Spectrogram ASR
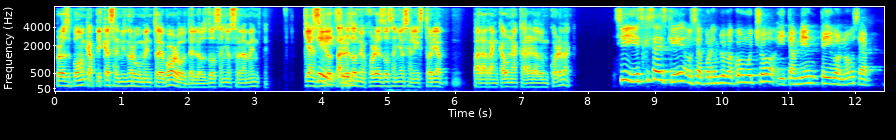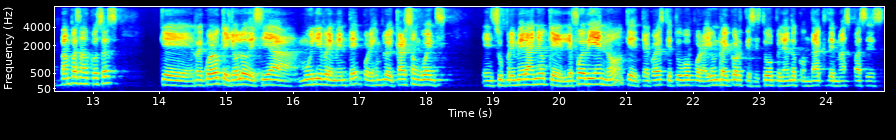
Pero supongo que aplicas al mismo argumento de Borough, de los dos años solamente que han sido tal vez los mejores dos años en la historia para arrancar una carrera de un coreback. Sí, es que sabes qué, o sea, por ejemplo, me acuerdo mucho y también te digo, ¿no? O sea, van pasando cosas que recuerdo que yo lo decía muy libremente, por ejemplo, de Carson Wentz en su primer año que le fue bien, ¿no? Que te acuerdas que tuvo por ahí un récord que se estuvo peleando con Dak de más pases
